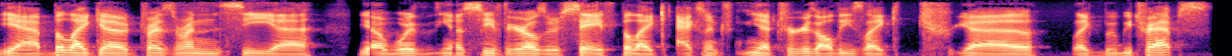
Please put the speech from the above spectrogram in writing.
yeah, but like uh, tries to run and see uh, you know, where you know, see if the girls are safe, but like accidentally, you know, triggers all these like tr- uh, like booby traps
